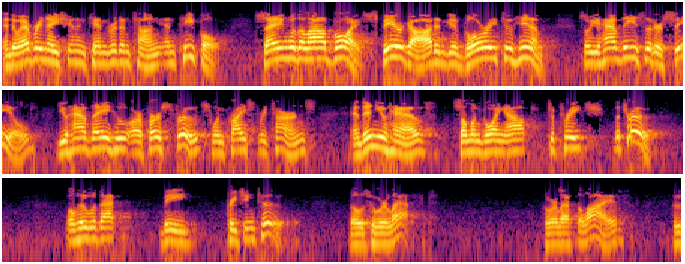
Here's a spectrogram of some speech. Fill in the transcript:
and to every nation and kindred and tongue and people, saying with a loud voice, Fear God and give glory to Him. So you have these that are sealed, you have they who are first fruits when Christ returns, and then you have someone going out to preach the truth. Well, who would that be preaching to? Those who are left, who are left alive, who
